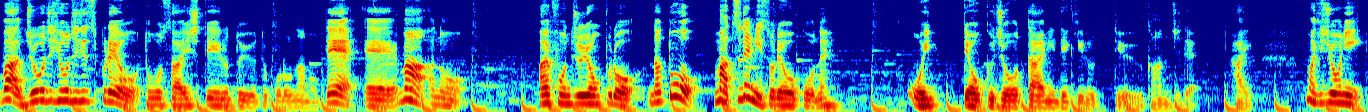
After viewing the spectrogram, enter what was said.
は常時表示ディスプレイを搭載しているというところなので、えー、まあ、あの、iPhone14 Pro だと、まあ、常にそれをこうね、置いておく状態にできるっていう感じで、はい。まあ、非常に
